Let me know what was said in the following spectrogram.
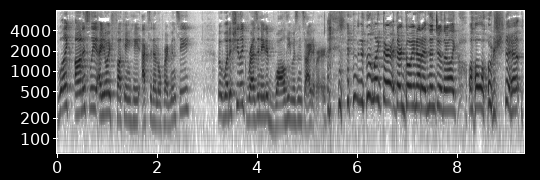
Well, like honestly, I know I fucking hate accidental pregnancy, but what if she like resonated while he was inside of her? like they're they're going at it, and then they're like, "Oh shit."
